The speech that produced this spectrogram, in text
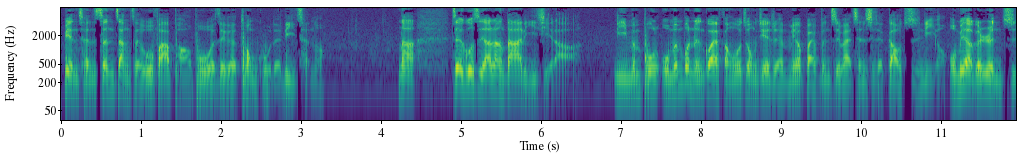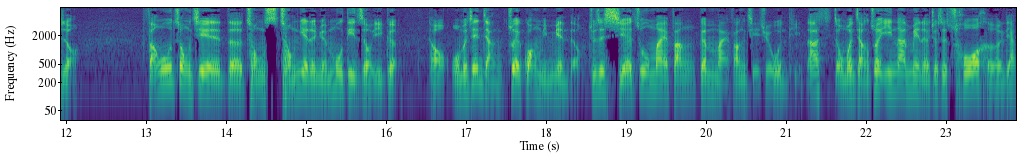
变成生障者无法跑步的这个痛苦的历程哦。那这个故事要让大家理解啦。你们不，我们不能怪房屋中介人没有百分之百诚实的告知你哦。我们要有个认知哦。房屋中介的从从业人员目的只有一个，好，我们先讲最光明面的，就是协助卖方跟买方解决问题。那我们讲最阴暗面的，就是撮合两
